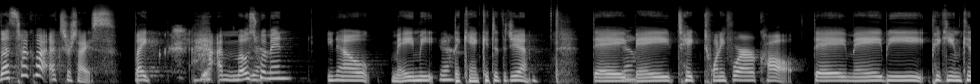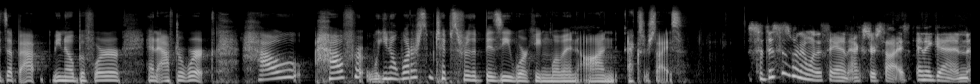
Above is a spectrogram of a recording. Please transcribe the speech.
let's talk about exercise. Like yeah. most yeah. women, you know, maybe yeah. they can't get to the gym. They may take 24 hour call. They may be picking kids up at, you know, before and after work. How, how for, you know, what are some tips for the busy working woman on exercise? So, this is what I want to say on exercise. And again,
